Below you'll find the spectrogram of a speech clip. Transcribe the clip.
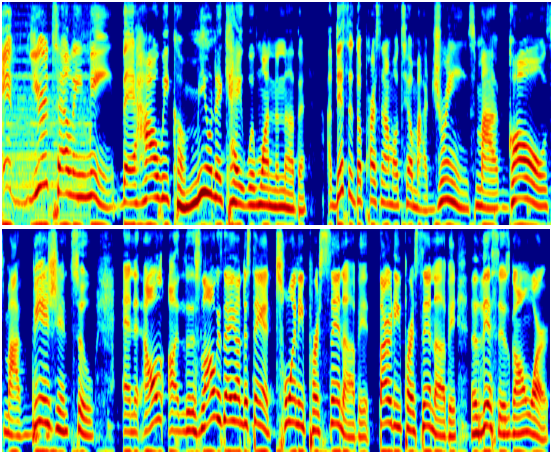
if you're telling me that how we communicate with one another, this is the person I'm gonna tell my dreams, my goals, my vision to, and uh, as long as they understand twenty percent of it, thirty percent of it, this is gonna work.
